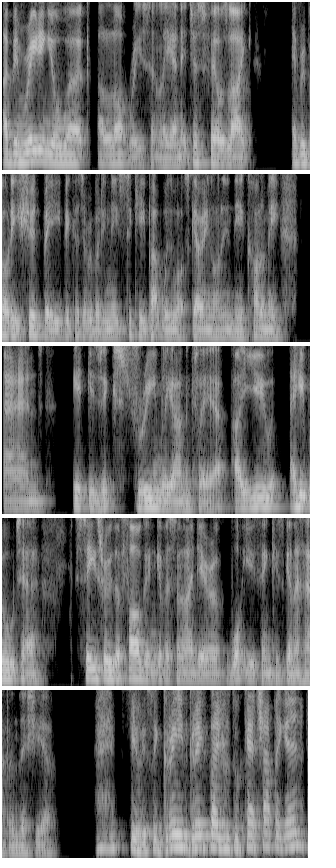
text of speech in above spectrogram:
I've been reading your work a lot recently, and it just feels like everybody should be because everybody needs to keep up with what's going on in the economy. And it is extremely unclear. Are you able to see through the fog and give us an idea of what you think is going to happen this year? Phil, it's a great, great pleasure to catch up again.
